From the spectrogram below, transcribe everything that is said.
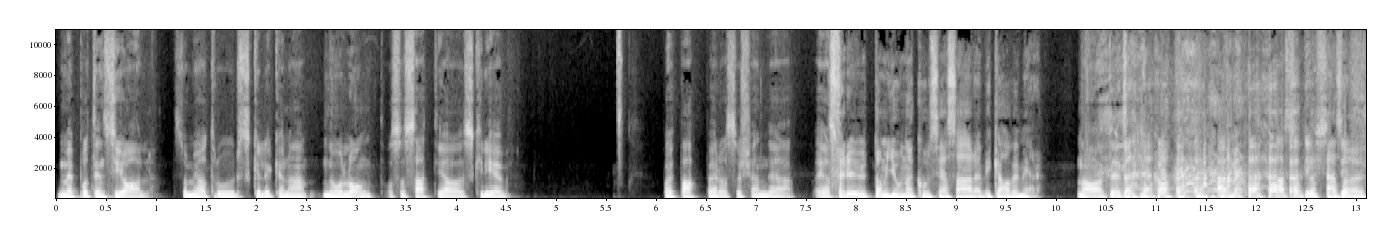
med potential som jag tror skulle kunna nå långt. Och så satt jag och skrev på ett papper och så kände jag... jag skrev- Förutom Jona Kusiasare, vilka har vi mer? Ja, det, det, ja, men, alltså, Alltså, det,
